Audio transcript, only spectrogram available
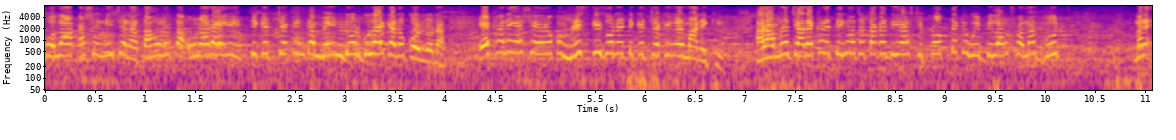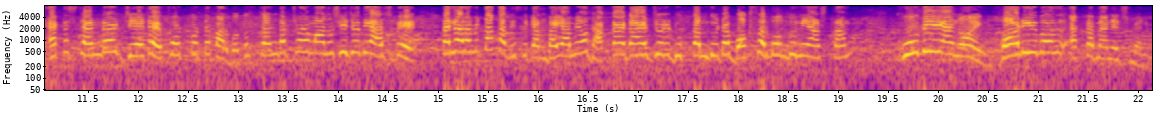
খোলা আকাশের নিচে না। তাহলে তা ওনারা এই টিকিট চেকিংটা মেইন ডোরগুলাই কেন করল না? এখানে এসে এরকম রিস্কি জোনের টিকিট চেকিং এর মানে কি? আর আমরা যারা এখানে তিন হাজার টাকা দিয়ে আসছি, প্রত্যেকে we belong from a good মানে একটা স্ট্যান্ডার্ড যে এটা এফোর্ড করতে পারব। তো স্ট্যান্ডার্ড ছাড়া মানুষই যদি আসবে, তাহলে আর আমি টাকা দিছি কেন? ভাই, আমিও ধাক্কায় গায়ের জোরে ঢুকতাম, দুইটা বক্সার বন্ধু নিয়ে আসতাম। খুবই অ্যানয়িং হরিবল একটা ম্যানেজমেন্ট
